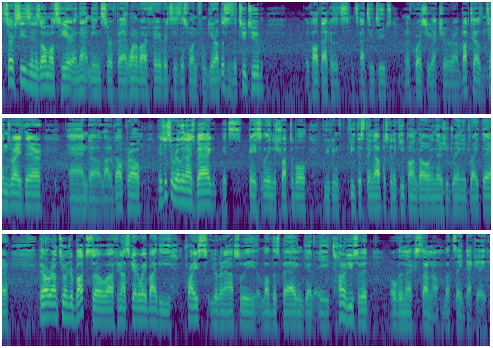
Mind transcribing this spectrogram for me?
Surf season is almost here, and that means surf bag. One of our favorites is this one from Gear Up. This is the two tube. They call it that because it's it's got two tubes. And of course, you got your uh, bucktails and tins right there, and uh, a lot of Velcro. It's just a really nice bag. It's basically indestructible. You can beat this thing up. It's going to keep on going. There's your drainage right there. They're around 200 bucks. So uh, if you're not scared away by the price, you're going to absolutely love this bag and get a ton of use of it over the next, I don't know, let's say decade.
